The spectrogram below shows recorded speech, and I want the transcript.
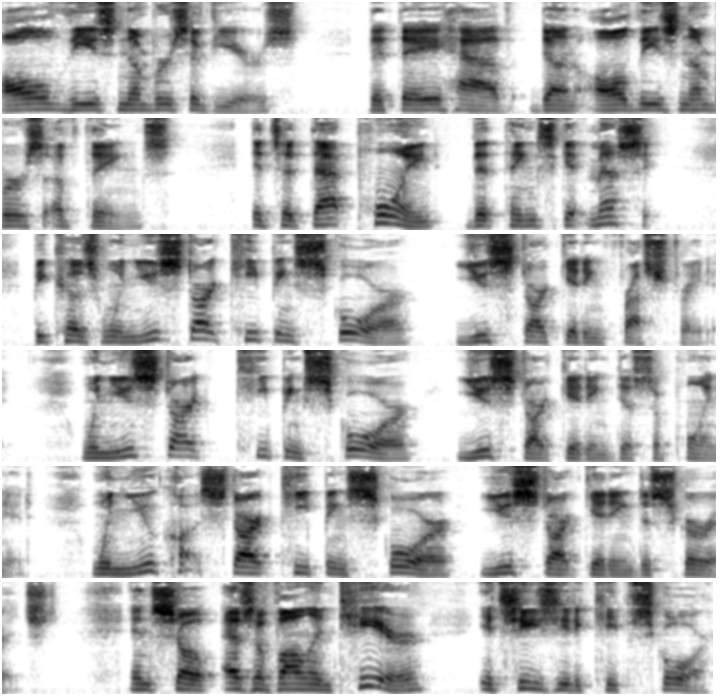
all these numbers of years, that they have done all these numbers of things, it's at that point that things get messy. Because when you start keeping score, you start getting frustrated. When you start keeping score, you start getting disappointed. When you start keeping score, you start getting discouraged. And so, as a volunteer, it's easy to keep score.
